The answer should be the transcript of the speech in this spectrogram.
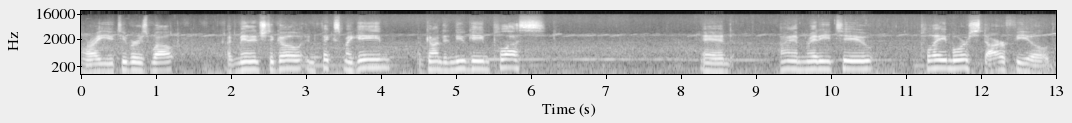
All right, YouTubers. Well, I've managed to go and fix my game. I've gone to New Game Plus. Plus, and I am ready to play more Starfield.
